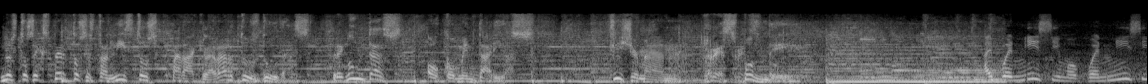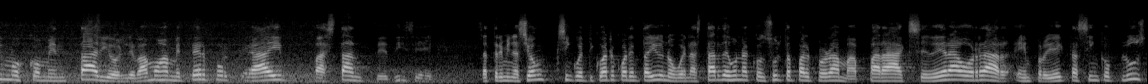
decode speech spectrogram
Nuestros expertos están listos para aclarar tus dudas, preguntas o comentarios. Fisherman responde. Hay buenísimos, buenísimos comentarios. Le vamos a meter porque hay bastante. Dice la terminación 5441. Buenas tardes, una consulta para el programa. Para acceder a ahorrar en Proyecta 5 Plus,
